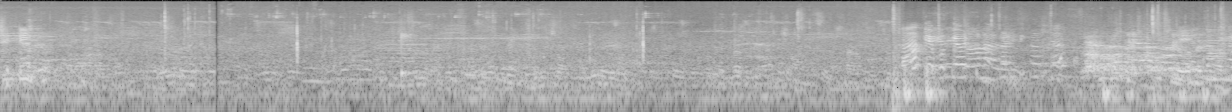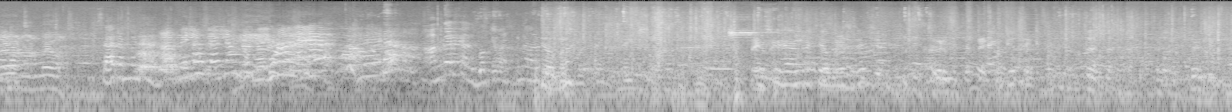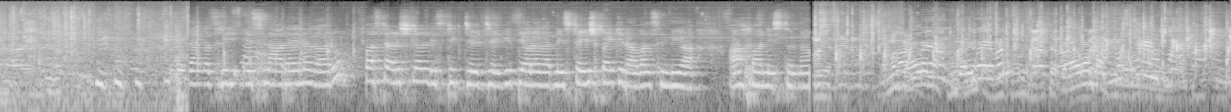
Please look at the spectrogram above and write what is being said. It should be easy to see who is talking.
Speaker 1: చిట్టి
Speaker 2: శ్రీ ఎస్ నారాయణ గారు first additional district judge Jagtial గారిని స్టేజ్ పైకి రావాల్సిందిగా ఆహ్వానిస్తున్నాం.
